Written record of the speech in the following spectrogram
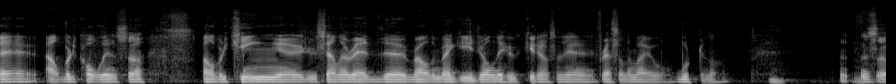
Med Albert Collins og Albert King, eh, Luciana Red, eh, Brownie McGee, John Lee Hooker. altså De fleste av dem er jo borte nå. Men så,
